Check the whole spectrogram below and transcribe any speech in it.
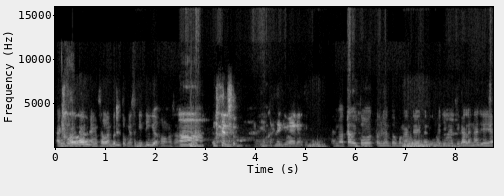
Engselnya, engselnya bentuknya segitiga kalau nggak salah. Ah, Waduh, iya. mukanya gimana tuh? nggak tahu itu tergantung pengandaian dan imajinasi kalian aja ya.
